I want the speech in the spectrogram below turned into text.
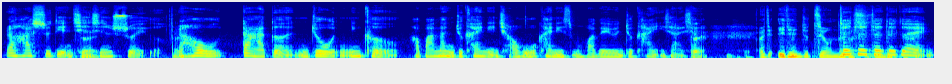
让他十点前先睡了，然后大的你就宁可好吧？那你就看一点巧虎，看你什么花的，你就看一下一下。对，而且一天就只有那个时间。对对对对对。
